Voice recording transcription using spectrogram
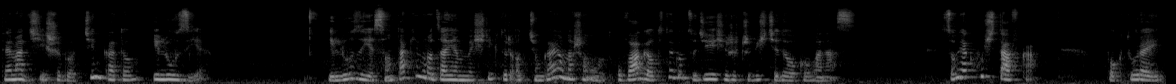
Temat dzisiejszego odcinka to iluzje. Iluzje są takim rodzajem myśli, które odciągają naszą uwagę od tego, co dzieje się rzeczywiście dookoła nas. Są jak huśtawka, po której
